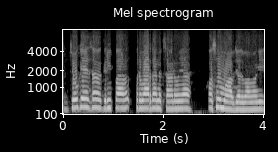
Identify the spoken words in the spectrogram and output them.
ਜੋ ਕਿ ਇਸ ਗਰੀਬ ਪਾ- ਪਰਿਵਾਰ ਦਾ ਨੁਕਸਾਨ ਹੋਇਆ ਉਸ ਨੂੰ ਮੁਆਵਜ਼ਾ ਦਿਵਾਵਾਂਗੇ।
